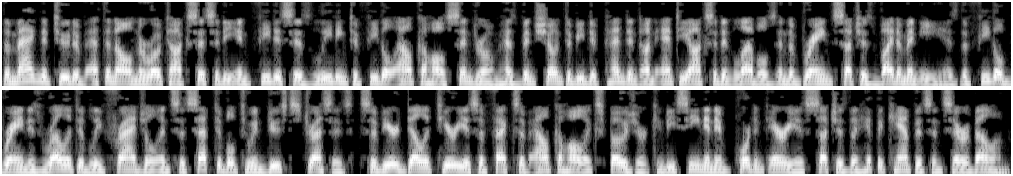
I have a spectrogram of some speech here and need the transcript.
The magnitude of ethanol neurotoxicity in fetuses leading to fetal alcohol syndrome has been shown to be dependent on antioxidant levels in the brain such as vitamin E as the fetal brain is relatively fragile and susceptible to induced stresses. Severe deleterious effects of alcohol exposure can be seen in important areas such as the hippocampus and cerebellum.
